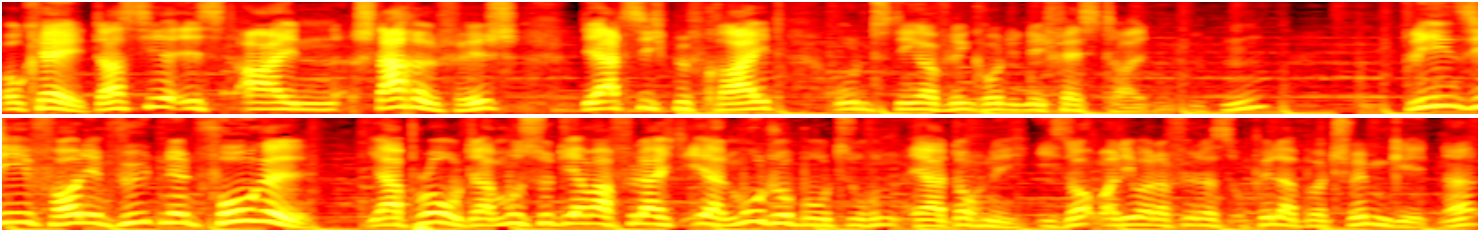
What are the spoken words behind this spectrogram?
Okay, das hier ist ein Stachelfisch. Der hat sich befreit und Stinger Flynn konnte ihn nicht festhalten. Mhm. Fliehen Sie vor dem wütenden Vogel. Ja, Bro, da musst du dir mal vielleicht eher ein Motorboot suchen. Ja, doch nicht. Ich sorge mal lieber dafür, dass Opilla Bird schwimmen geht, ne?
